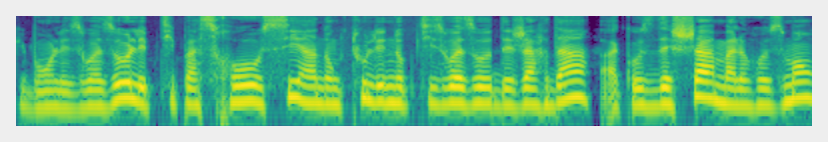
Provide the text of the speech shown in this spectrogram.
Puis bon, les oiseaux, les petits passereaux aussi, hein, donc tous les, nos petits oiseaux des jardins, à cause des chats, malheureusement.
